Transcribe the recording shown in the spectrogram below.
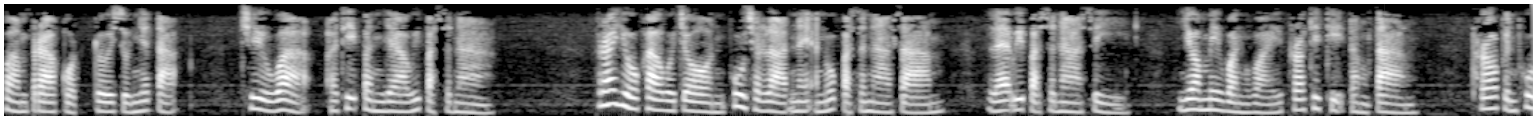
ความปรากฏโดยสุญญตะ ชื่อว่า อธิปัญญาวิปัสนา พระโยคาวจรผู้ฉลาดในอนุปัสนาสามและวิปัสนาสี่ย่อมไม่หวั่นไหวเพราะทิฏฐิต่างๆ เพราะเป็นผู้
